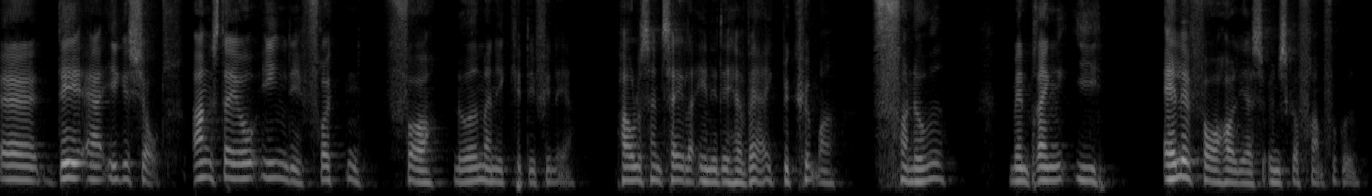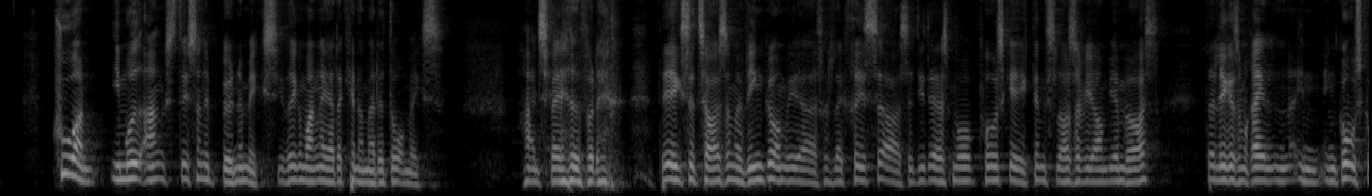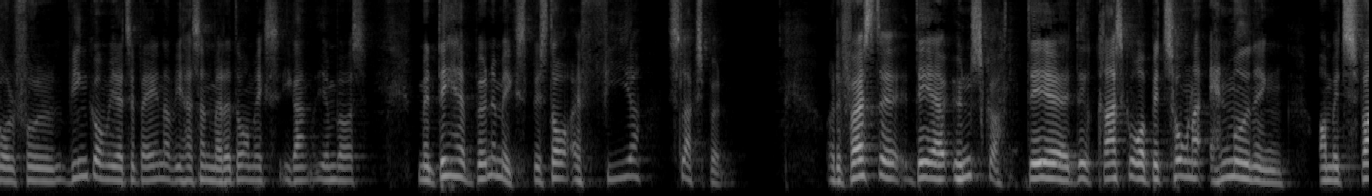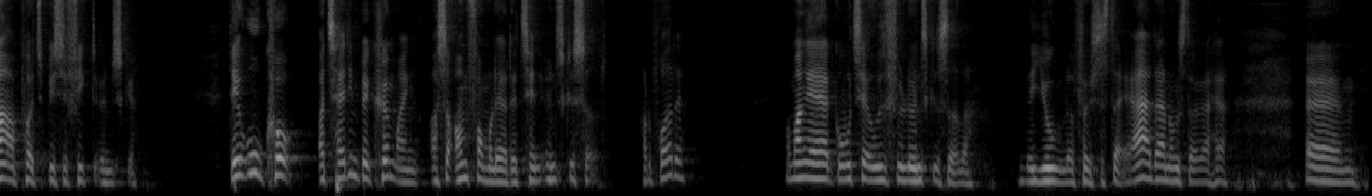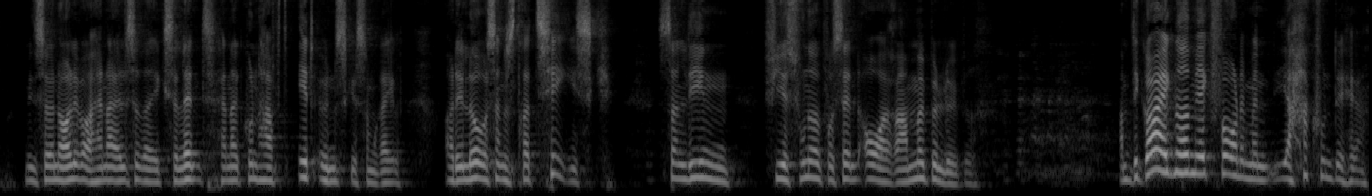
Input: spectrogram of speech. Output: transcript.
Øh, det er ikke sjovt. Angst er jo egentlig frygten for noget, man ikke kan definere. Paulus han taler ind i det her, vær ikke bekymret for noget, men bring i alle forhold jeres ønsker frem for Gud. Kuren imod angst, det er sådan et bønnemix. Jeg ved ikke, hvor mange af jer, der kender Matador-mix. Har en svaghed for det. Det er ikke så tosset med vingummi og lakridser og så de der små påskeæg, dem slåser vi om hjemme hos os. Der ligger som regel en, en god skål fuld vingummi tilbage, når vi har sådan en matadormix i gang hjemme hos os. Men det her bønnemix består af fire slags bøn. Og det første, det er ønsker. Det, det græske ord betoner anmodningen om et svar på et specifikt ønske. Det er ok at tage din bekymring og så omformulere det til en ønskeseddel. Har du prøvet det? Hvor mange af jer er gode til at udfylde ønskesedler ved jul og fødselsdag? Ja, der er nogle stykker her. Øh, min søn Oliver, han har altid været excellent. Han har kun haft ét ønske som regel. Og det lå sådan strategisk, sådan lige en 800% over rammebeløbet. Jamen, det gør ikke noget, om jeg ikke får det, men jeg har kun det her.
